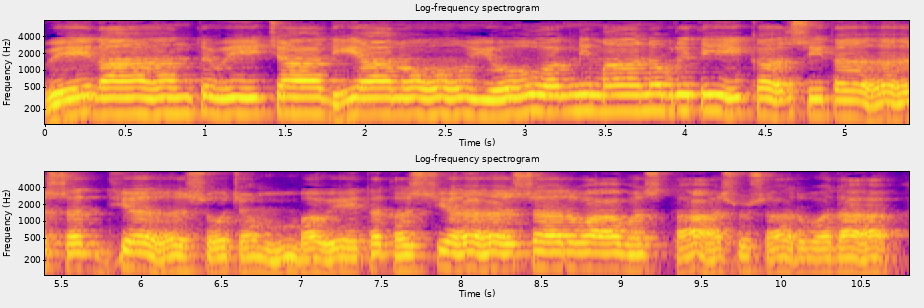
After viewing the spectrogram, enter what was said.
वेदान्तविचाध्यानो यो अग्निमानवृत्तिकर्षितः सद्य शोचं भवेत् तस्य सर्वावस्थासु सर्वदा।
